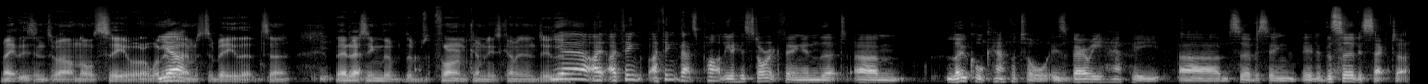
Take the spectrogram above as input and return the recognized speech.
make this into our North Sea or whatever Yeah. it happens to be. That uh, they're letting the, the foreign companies come in and do that. Yeah, I, I think I think that's partly a historic thing in that um, local capital is very happy um, servicing you know, the service sector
